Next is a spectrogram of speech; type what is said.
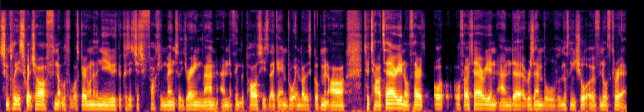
just completely switch off, not look at what's going on in the news because it's just fucking mentally draining, man. And I think the policies that are getting brought in by this government are totalitarian, author- authoritarian, and uh, resemble nothing short of North Korea.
